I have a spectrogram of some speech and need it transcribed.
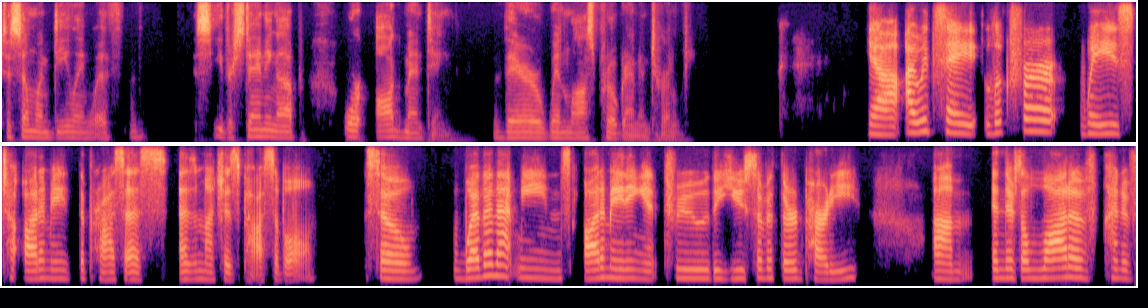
to someone dealing with either standing up or augmenting their win loss program internally? Yeah, I would say look for ways to automate the process as much as possible. So, whether that means automating it through the use of a third party, um, and there's a lot of kind of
